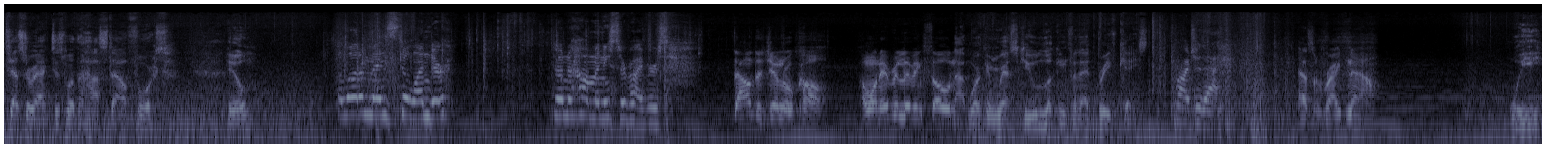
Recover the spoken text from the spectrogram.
Tesseract is with a hostile force. Hill? A lot of men still under. Don't know how many survivors. Sound the general call. I want every living soul not working rescue looking for that briefcase. Roger that. As of right now, we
